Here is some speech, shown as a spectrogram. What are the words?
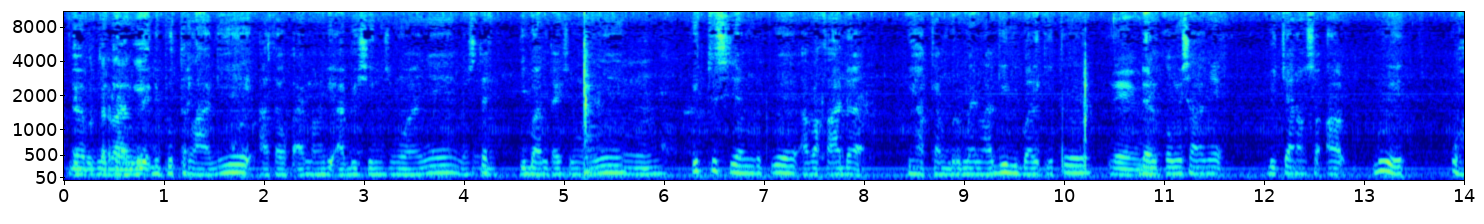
Diputer lagi. gue diputer lagi atau emang dihabisin semuanya maksudnya dibantai semuanya Hmm. itu sih yang menurut gue apakah ada pihak yang bermain lagi di balik itu Iya, dan kalau misalnya bicara soal duit wah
